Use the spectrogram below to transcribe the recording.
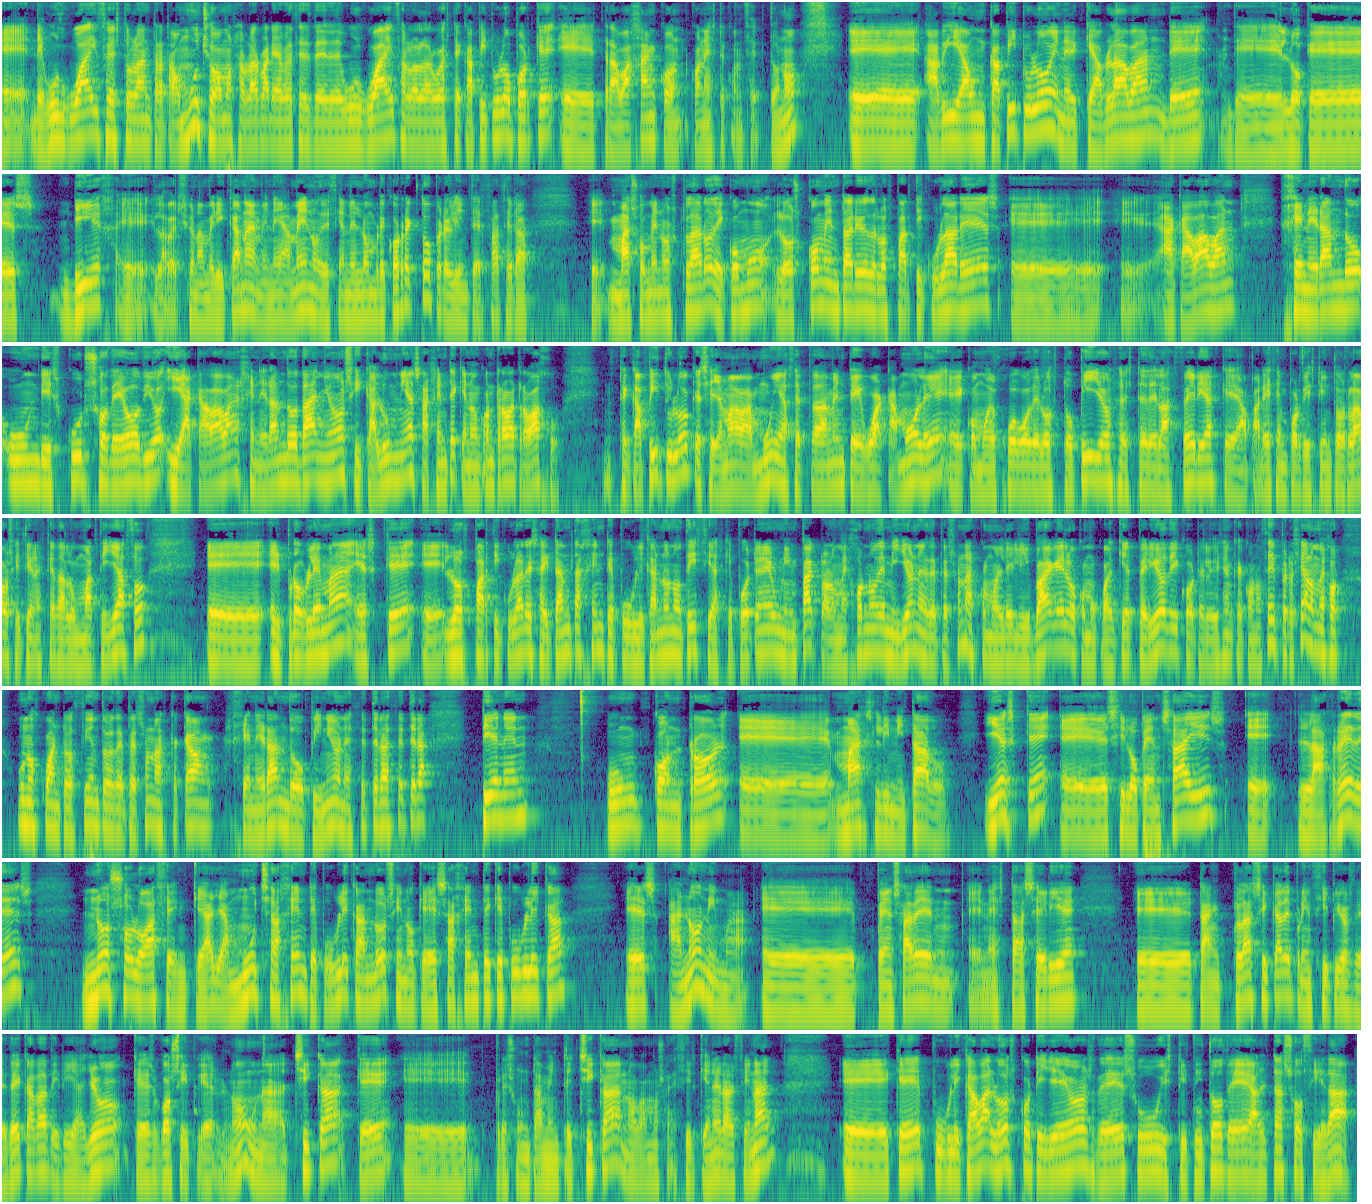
Eh, eh, The Good Wife, esto lo han tratado mucho, vamos a hablar varias veces de The Good Wife a lo largo de este capítulo porque eh, trabajan con, este concepto, ¿no? Eh, había un capítulo en el que hablaban de, de lo que es DIG, la versión americana, MNAM, no decían el nombre correcto, pero el interfaz era más o menos claro de cómo los comentarios de los particulares acababan generando un discurso de odio y acababan generando daños y calumnias a gente que no encontraba trabajo. Este capítulo, que se llamaba muy acertadamente Guacamole, eh, como el juego de los topillos, este de las ferias, que aparecen por distintos lados y tienes que darle un martillazo, eh, el problema es que eh, los particulares hay tanta gente publicando noticias que puede tener un impacto, a lo mejor no de millones de personas como el Daily Bugle o como cualquier periódico o televisión que conocéis, pero sí a lo mejor unos cuantos cientos de personas que acaban generando opinión, etcétera, etcétera, tienen un control eh, más limitado. Y es que, si lo pensáis, las redes no solo hacen que haya mucha gente publicando, sino que esa gente que publica es anónima. Eh, pensad en, esta serie eh, tan clásica de principios de década, diría yo, que es Gossip Girl, ¿no? Una chica que, eh, presuntamente chica, no vamos a decir quién era al final, que publicaba los cotilleos de su instituto de alta sociedad.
